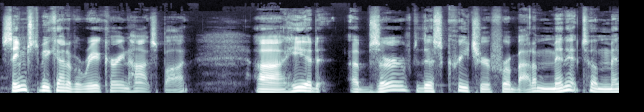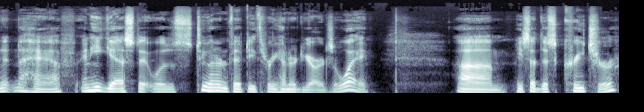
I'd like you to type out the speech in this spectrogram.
Seems to be kind of a reoccurring hotspot. Uh, he had observed this creature for about a minute to a minute and a half, and he guessed it was 250, 300 yards away. Um, he said this creature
